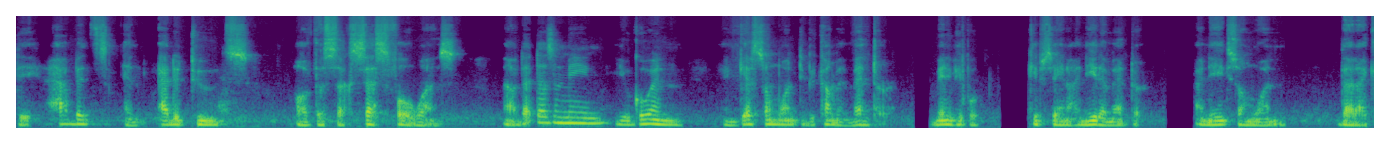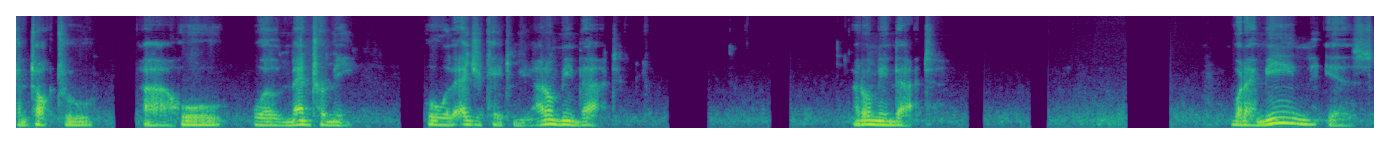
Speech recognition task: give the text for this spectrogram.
the habits and attitudes of the successful ones. Now, that doesn't mean you go and, and get someone to become a mentor. Many people keep saying, I need a mentor. I need someone that I can talk to uh, who will mentor me, who will educate me. I don't mean that. I don't mean that. What I mean is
